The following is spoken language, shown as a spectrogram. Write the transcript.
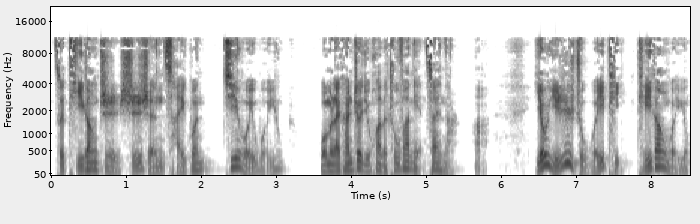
则提纲之食神财官皆为我用。我们来看这句话的出发点在哪儿？有以日主为体，提纲为用，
